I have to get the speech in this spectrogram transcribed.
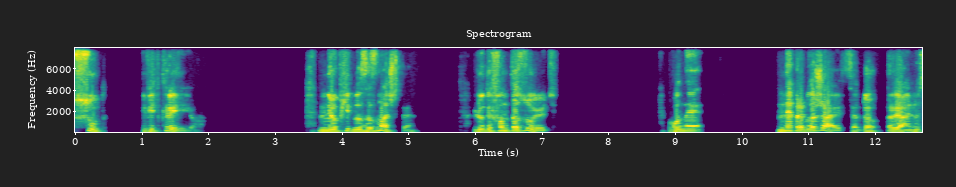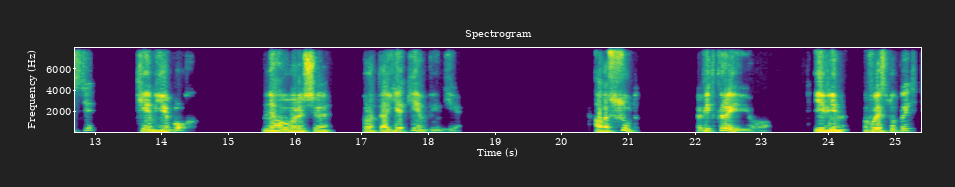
Суд відкриє його. Необхідно зазначити, люди фантазують, вони не приближаються до реальності, ким є Бог, не говорячи про те, яким він є. Але суд відкриє його, і він виступить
